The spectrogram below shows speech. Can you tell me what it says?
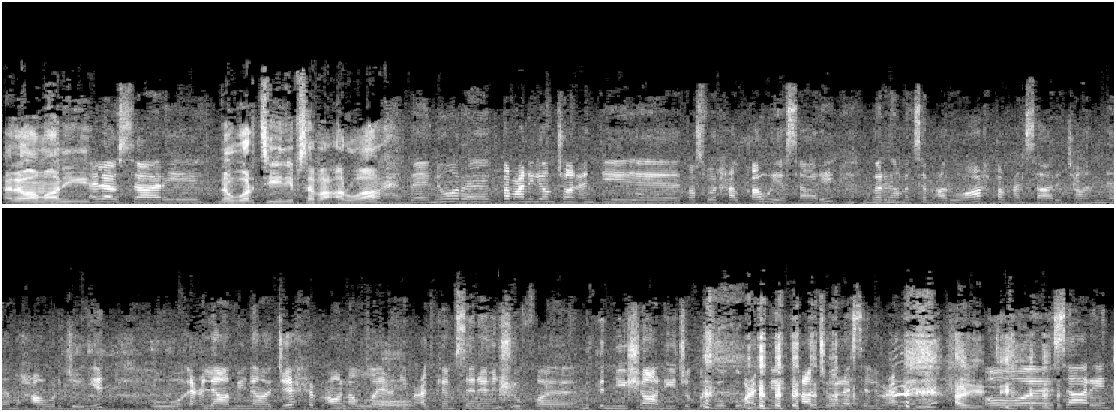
هلا أماني. هلا وساري نورتيني بسبع أرواح. هذا نورك طبعا اليوم كان عندي تصوير حلقة ويا ساري برنامج سبع أرواح. طبعا ساري كان محاور جيد وإعلامي ناجح. بعون الله يعني. بعد كم سنة نشوف مثل نيشان هيك طقوق وبعدين يتحاكى ولا يسلم علينا. حبيبتي. وساري أنت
